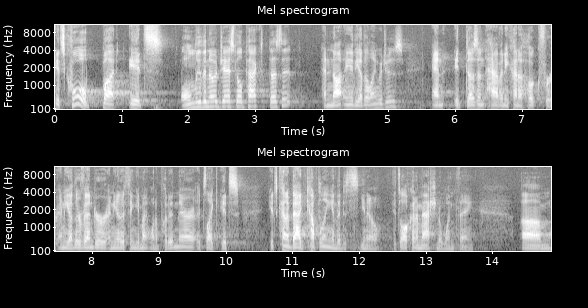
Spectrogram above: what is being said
it's cool, but it's only the Node.js build pack does it, and not any of the other languages and it doesn't have any kind of hook for any other vendor or any other thing you might want to put in there. It's like it's it's kind of bad coupling and that it's you know it's all kind of mashed into one thing. Um,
